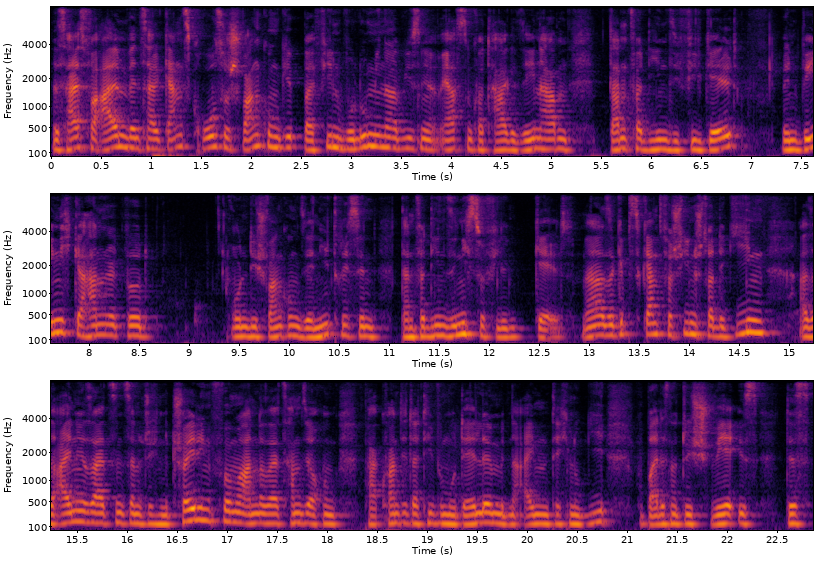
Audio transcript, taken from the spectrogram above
Das heißt vor allem, wenn es halt ganz große Schwankungen gibt bei vielen Volumina, wie wir es im ersten Quartal gesehen haben, dann verdienen sie viel Geld. Wenn wenig gehandelt wird, und die Schwankungen sehr niedrig sind, dann verdienen sie nicht so viel Geld. Ja, also gibt es ganz verschiedene Strategien. Also einerseits sind sie natürlich eine Trading-Firma, andererseits haben sie auch ein paar quantitative Modelle mit einer eigenen Technologie, wobei das natürlich schwer ist, das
